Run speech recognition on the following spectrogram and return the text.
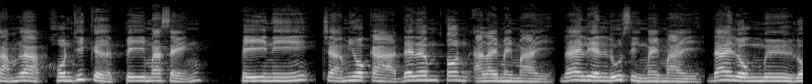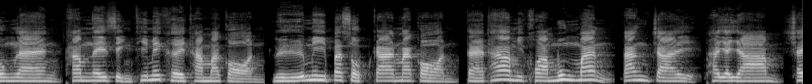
สำหรับคนที่เกิดปีมะเสง ปีนี้จะมีโอกาสได้เริ่มต้นอะไรใหม่ๆ ได้เรียนรู้สิ่งใหม่ๆ ได้ลงมือลงแรงทำในสิ่งที่ไม่เคยทำมาก่อน หรือมีประสบการณ์มาก่อน แต่ถ้ามีความมุ่งมั่น ตั้งใจ พยายาม ใช้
